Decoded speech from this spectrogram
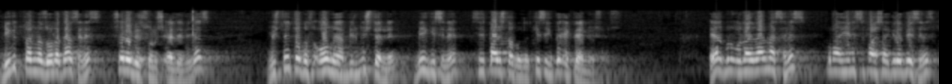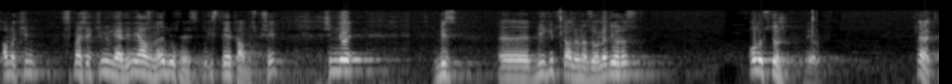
Bilgi tutarlılığını zorla derseniz şöyle bir sonuç elde edeceğiz. Müşteri tablosu olmayan bir müşterinin bilgisini sipariş tablosuna kesinlikle ekleyemiyorsunuz. Eğer bunu onay vermezseniz buna yeni siparişler girebilirsiniz ama kim siparişler kimin verdiğini yazmayabilirsiniz. Bu isteğe kalmış bir şey. Şimdi biz e, bilgi tutarlılığına zorla diyoruz. Oluştur diyorum. Evet.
